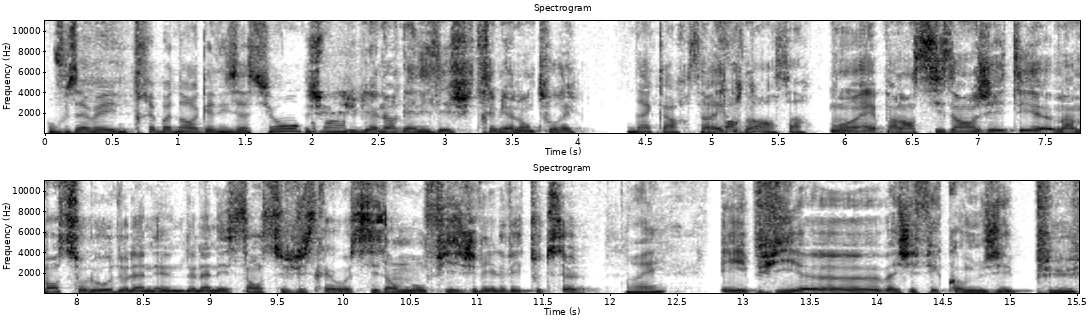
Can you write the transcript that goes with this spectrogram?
Vous avez une très bonne organisation? Je suis bien organisée, je suis très bien entourée. D'accord, c'est important, ça. Ouais, pendant six ans, j'ai été euh, maman solo de la, de la naissance jusqu'aux six ans de mon fils. Je l'ai élevé toute seule. Oui. Et puis, euh, bah, j'ai fait comme j'ai pu.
